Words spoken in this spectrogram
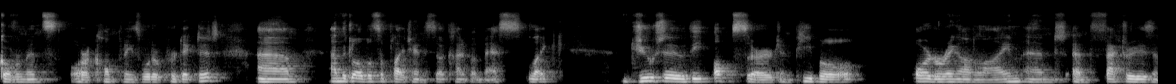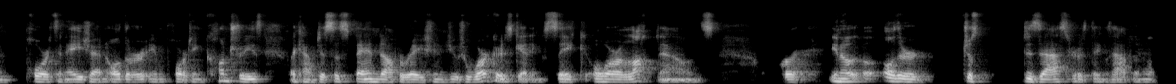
governments or companies would have predicted. Um, and the global supply chain is still kind of a mess. Like due to the upsurge in people ordering online and and factories and ports in Asia and other importing countries like having to suspend operation due to workers getting sick or lockdowns or you know other just disastrous things happening.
